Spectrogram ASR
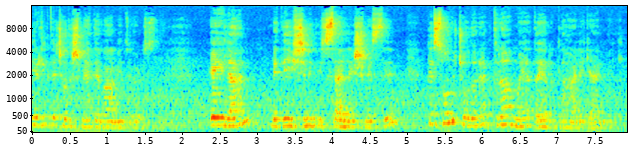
Birlikte çalışmaya devam ediyoruz. Eylem ve değişimin içselleşmesi ve sonuç olarak travmaya dayanıklı hale gelmek.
